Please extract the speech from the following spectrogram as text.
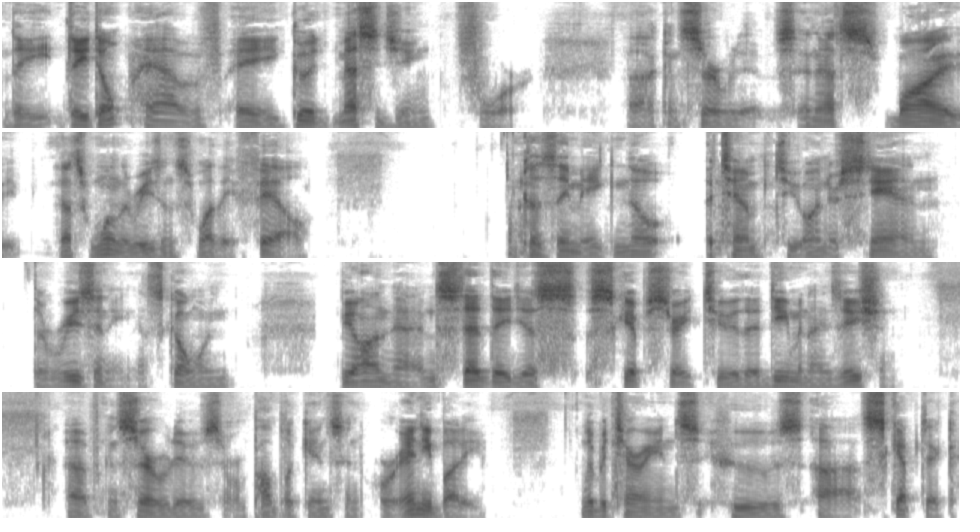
They they don't have a good messaging for uh, conservatives, and that's why that's one of the reasons why they fail because they make no attempt to understand the reasoning that's going beyond that. Instead, they just skip straight to the demonization of conservatives or Republicans and or anybody, libertarians who's uh, skeptic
